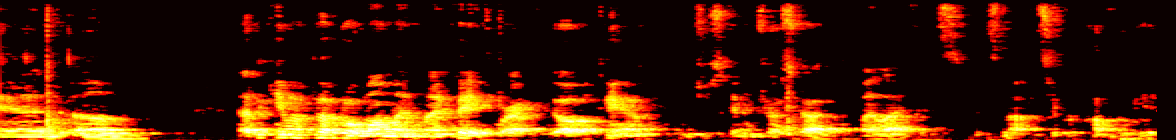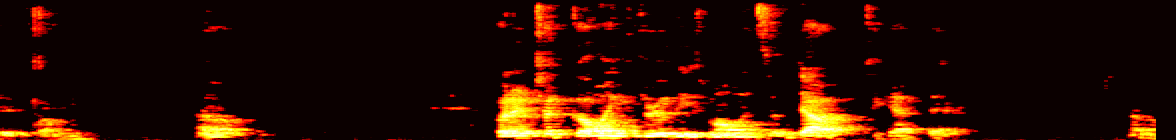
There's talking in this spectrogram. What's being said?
And um, that became a pivotal moment in my faith where I could go, okay, I'm, I'm just going to trust God with my life. It's, it's not super complicated for me. Um, but it took going through these moments of doubt to get there. Um,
